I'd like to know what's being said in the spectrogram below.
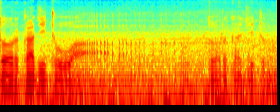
উত্তর কাজিটোয়া উত্তর কাজিটোয়া।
